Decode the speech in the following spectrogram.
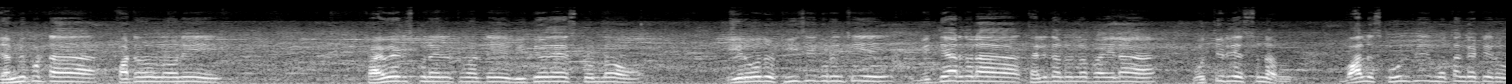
జమ్మికుంట పట్టణంలోని ప్రైవేట్ స్కూల్ అయినటువంటి విద్యోదయ స్కూల్లో ఈరోజు టీసీ గురించి విద్యార్థుల తల్లిదండ్రుల పైన ఒత్తిడి తెస్తున్నారు. వాళ్ళు స్కూల్ ఫీజు మొత్తం కట్టిరు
